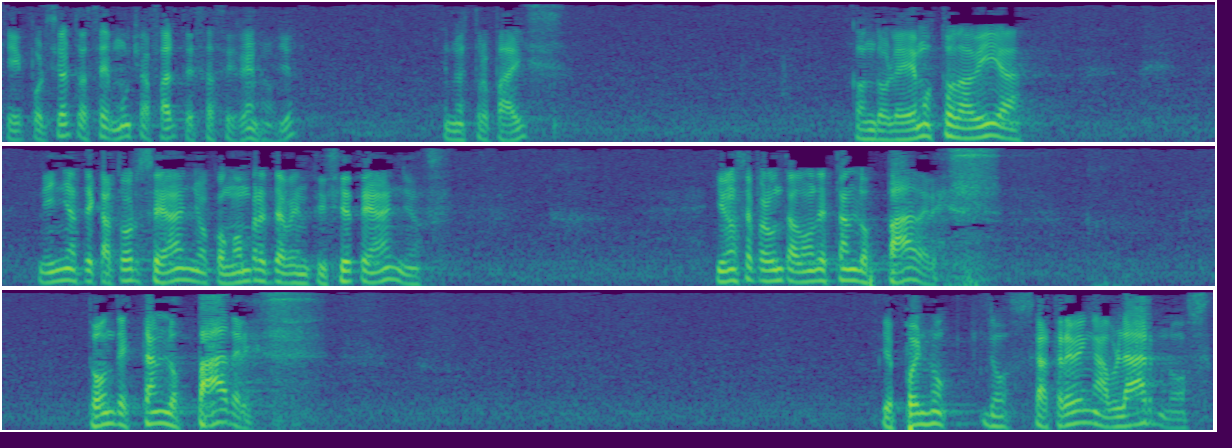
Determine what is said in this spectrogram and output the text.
que por cierto hace mucha falta esa sirena, ¿yo? En nuestro país cuando leemos todavía niñas de 14 años con hombres de 27 años. Y uno se pregunta, ¿dónde están los padres? ¿Dónde están los padres? Después nos, nos atreven a hablarnos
